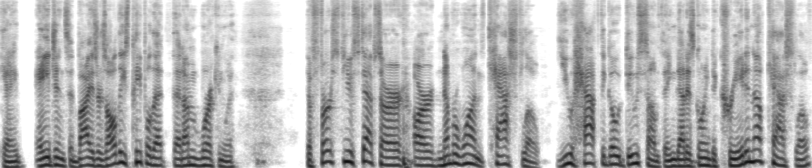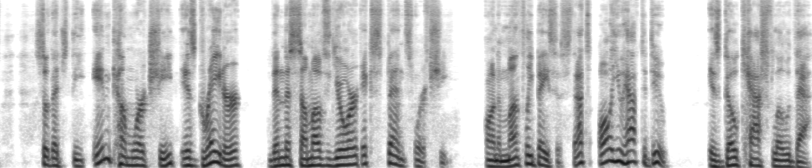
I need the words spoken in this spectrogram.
Okay. Agents, advisors, all these people that, that I'm working with. The first few steps are, are number one, cash flow. You have to go do something that is going to create enough cash flow so that the income worksheet is greater than the sum of your expense worksheet on a monthly basis. That's all you have to do is go cash flow that.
